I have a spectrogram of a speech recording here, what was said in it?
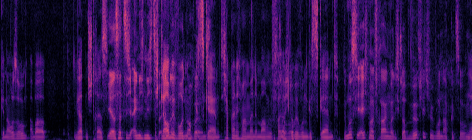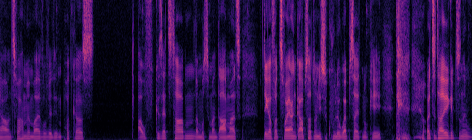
genauso, aber wir hatten Stress. Ja, es hat sich eigentlich nichts ich glaube, wir wurden auch gescammt. Ich habe gar nicht mal meine Mom gefragt, aber ich glaube glaube, wir wurden gescammt. Du musst sie echt mal fragen, weil ich glaube wirklich, wir wurden abgezogen. Ja, und zwar haben wir mal, wo wir den Podcast aufgesetzt haben, da musste man damals, Digga, vor zwei Jahren gab es halt noch nicht so coole Webseiten, okay. Heutzutage gibt es so eine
